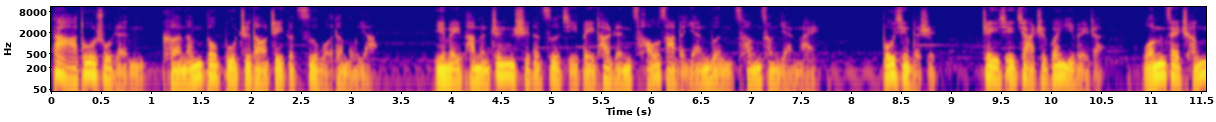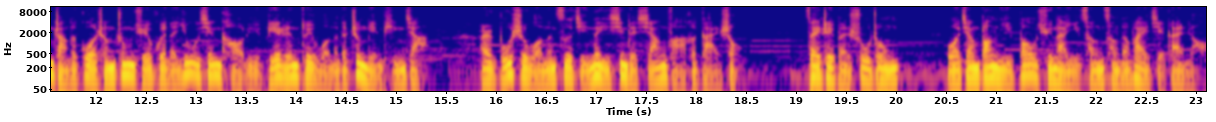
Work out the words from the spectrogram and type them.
大多数人可能都不知道这个自我的模样，因为他们真实的自己被他人嘈杂的言论层层掩埋。不幸的是，这些价值观意味着我们在成长的过程中学会了优先考虑别人对我们的正面评价，而不是我们自己内心的想法和感受。在这本书中，我将帮你剥去那一层层的外界干扰。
